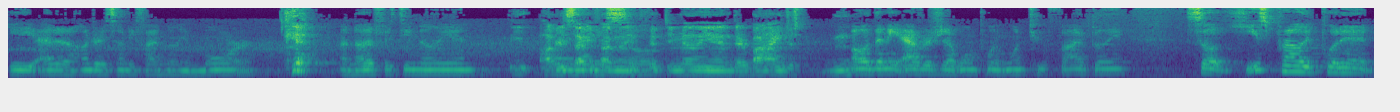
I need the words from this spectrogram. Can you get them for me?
He added 175 million more, Yeah, another 50 million. 175 million, So- 50 million. They're buying just. Mm-hmm. Oh, then he averaged at 1.125 billion. So he's probably put in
